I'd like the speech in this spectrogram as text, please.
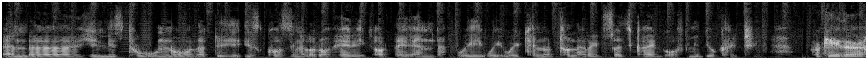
And uh, he needs to know that he is causing a lot of headache out there, and we, we, we cannot tolerate such kind of mediocrity. Okay, the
